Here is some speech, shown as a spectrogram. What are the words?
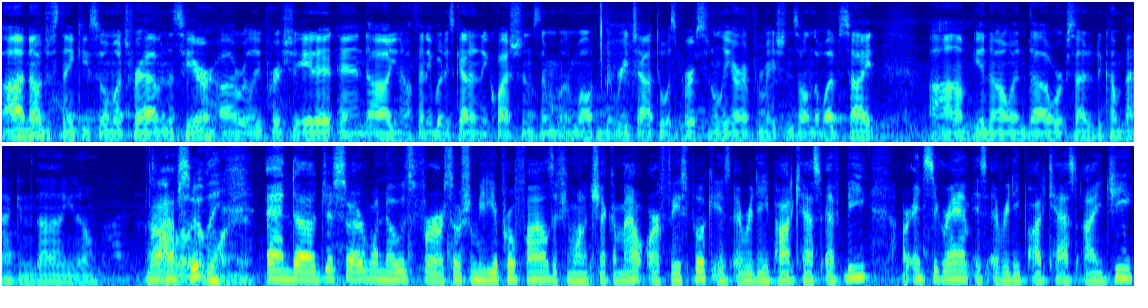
Uh, no, just thank you so much for having us here. Uh, really appreciate it. And, uh, you know, if anybody's got any questions, they're more than welcome to reach out to us personally. Our information's on the website. Um, you know, and uh, we're excited to come back and, uh, you know, No, talk a little bit absolutely. more, yeah. And uh, just so everyone knows, for our social media profiles, if you want to check them out, our Facebook is Everyday Podcast FB. Our Instagram is Everyday Podcast IG.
